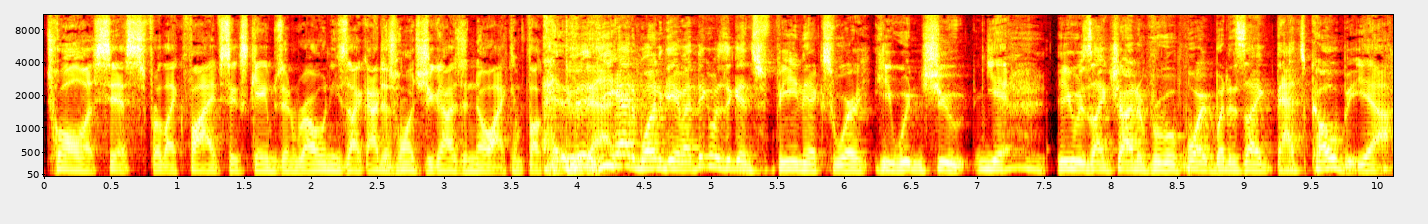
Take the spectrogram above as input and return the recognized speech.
twelve assists for like five six games in a row, and he's like, I just want you guys to know I can fucking do that. he had one game, I think it was against Phoenix, where he wouldn't shoot. Yeah. he was like trying to prove a point, but it's like that's Kobe. Yeah.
